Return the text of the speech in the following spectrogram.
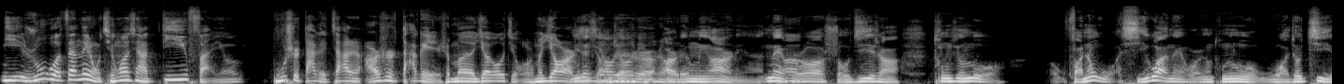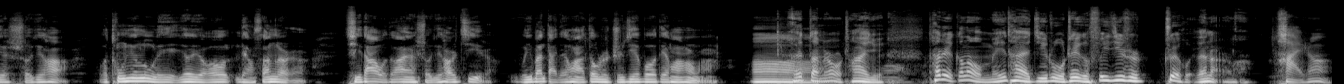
你如果在那种情况下，第一反应不是打给家人，而是打给什么幺幺九、什么幺二零、你得想，幺这是幺零二零零二年那时候，手机上通讯录，反正我习惯那会儿用通讯录，我就记手机号，我通讯录里也就有两三个人，其他我都按手机号记着。我一般打电话都是直接拨电话号码。哦哎，大明，我插一句，他这刚才我没太记住，这个飞机是坠毁在哪儿了？海上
